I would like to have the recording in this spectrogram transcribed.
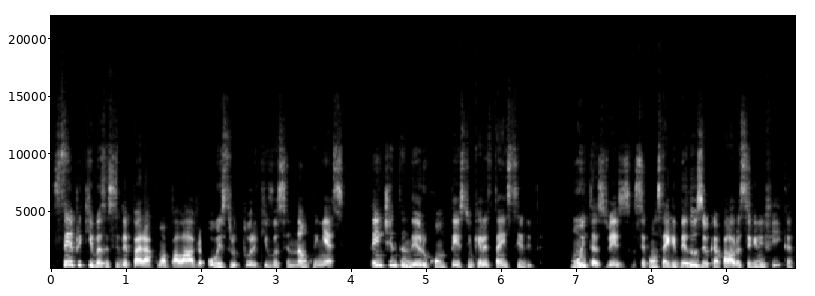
Sempre que você se deparar com uma palavra ou estrutura que você não conhece, tente entender o contexto em que ela está inserida. Muitas vezes você consegue deduzir o que a palavra significa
